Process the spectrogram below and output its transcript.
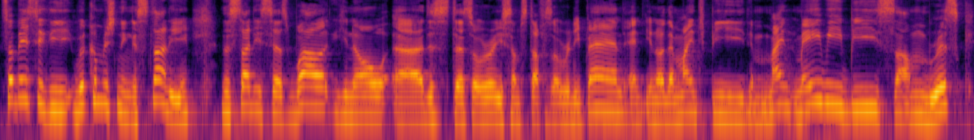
So basically, we're commissioning a study. The study says, well, you know, uh, this there's already some stuff is already banned, and you know there might be there might maybe be some risk,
